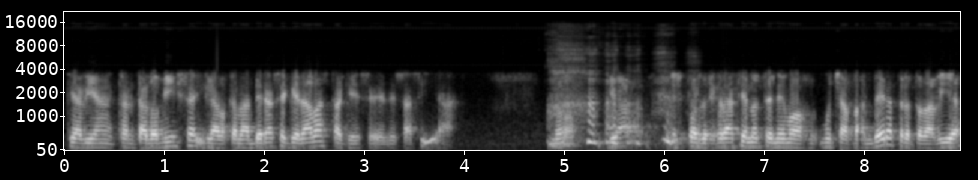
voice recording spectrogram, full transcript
que habían cantado misa y la bandera se quedaba hasta que se deshacía. ¿no? Ya, pues, por desgracia no tenemos muchas banderas, pero todavía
